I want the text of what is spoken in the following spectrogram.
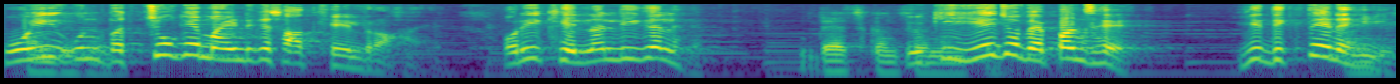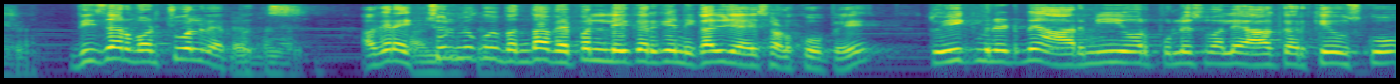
कोई हाँ उन बच्चों के माइंड के साथ खेल रहा है और ये खेलना लीगल है। क्योंकि ये जो वेपन्स है ये दिखते नहीं है दीज आर वर्चुअल वेपन्स अगर एक्चुअल में कोई बंदा वेपन लेकर के निकल जाए सड़कों पे तो एक मिनट में आर्मी और पुलिस वाले आकर के उसको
